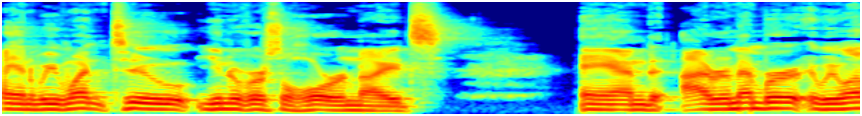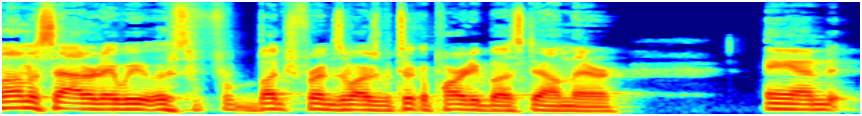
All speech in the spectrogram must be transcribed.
and we went to Universal Horror Nights. And I remember we went on a Saturday. We it was a bunch of friends of ours. We took a party bus down there, and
